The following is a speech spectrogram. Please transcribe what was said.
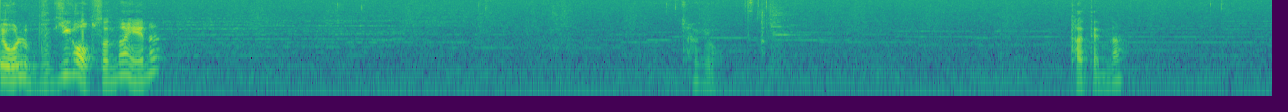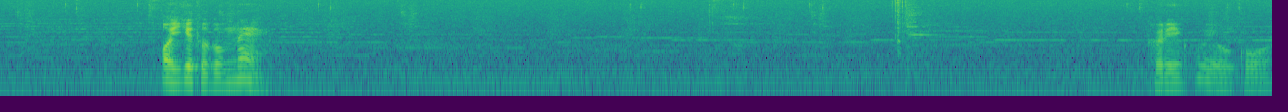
얘 원래 무기가 없었나 얘는? 착용. 다 됐나? 어 이게 더 높네 그리고 요거.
